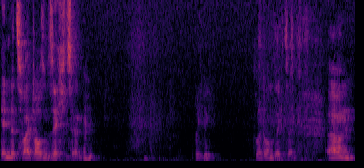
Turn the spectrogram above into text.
Ende 2016. Mhm. Richtig? 2016. Ähm,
